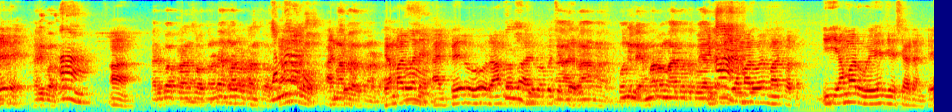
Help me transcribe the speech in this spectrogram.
రేపే. హరిబాబు. ఆ, ఆ. హరిబాబు ట్రాన్స్ఫర్ అవుతున్నాడు ఎంఆర్ఓ ట్రాన్స్ఫర్ ఎంఆర్ఓ ఆయన ఎంఆర్ఓ పేరు రాంబాబు హరిబాబు చెప్పారు. పోనీలే ఎంఆర్ఓ మారిపోతే పోయారు ఇప్పుడు ఈ ఎంఆర్ఓ మారిపోతాం. ఈ ఎంఆర్ఓ ఏం చేశాడంటే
